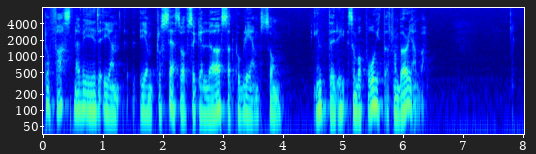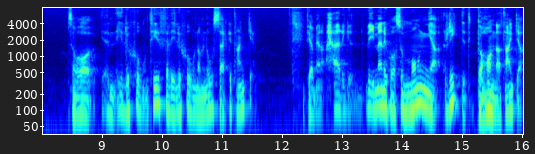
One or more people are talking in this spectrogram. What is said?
Då fastnar vi i en, i en process av att försöka lösa ett problem som, inte, som var påhittat från början. Va? Som var en illusion, tillfällig illusion av en osäker tanke. För jag menar, herregud, vi människor har så många riktigt galna tankar.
